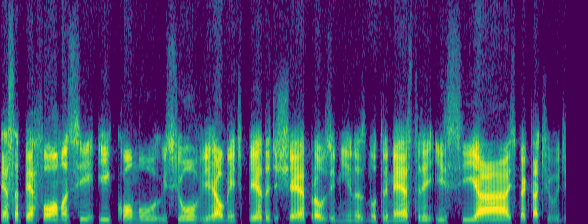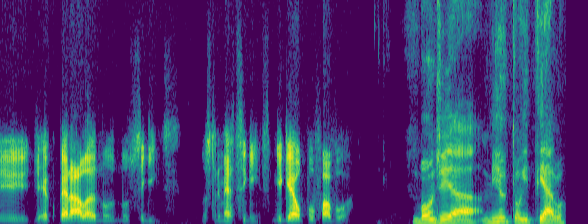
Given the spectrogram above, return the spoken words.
essa performance e como se houve realmente perda de share para os Minas no trimestre e se há expectativa de, de recuperá-la no, nos seguintes. nos trimestres seguintes. Miguel, por favor. Bom dia, Milton e Tiago.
